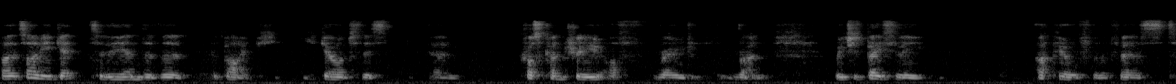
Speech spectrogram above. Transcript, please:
by the time you get to the end of the, the bike, you go onto this um, cross country off road run, which is basically uphill for the first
